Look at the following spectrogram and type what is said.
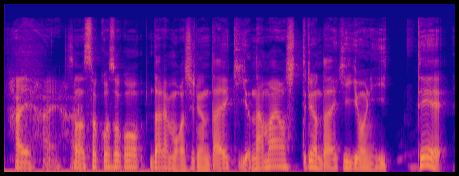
はいはいはい。そのそこそこ誰もが知るような大企業、名前を知ってるような大企業に行って、うん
